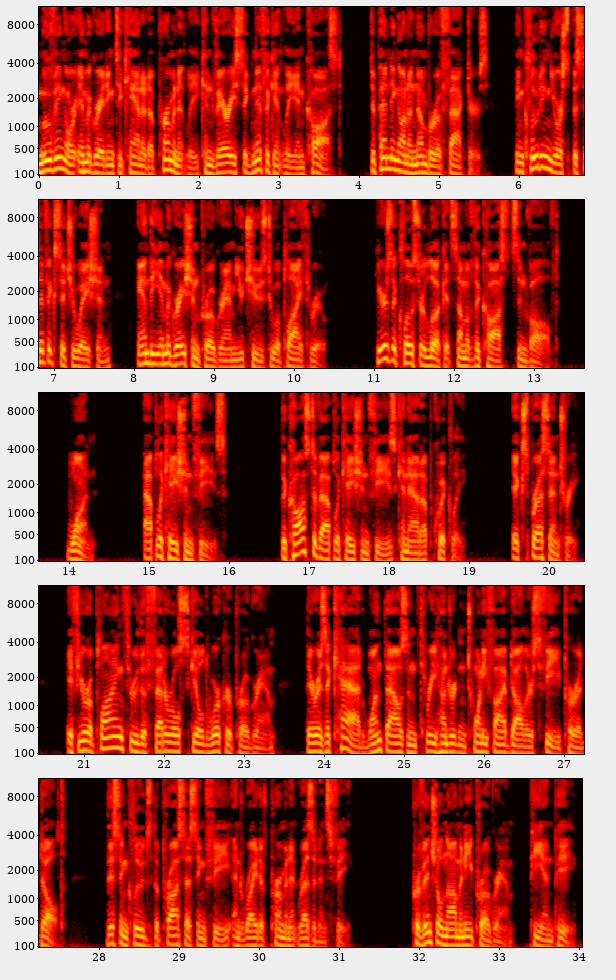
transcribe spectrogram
Moving or immigrating to Canada permanently can vary significantly in cost, depending on a number of factors, including your specific situation and the immigration program you choose to apply through. Here's a closer look at some of the costs involved. 1. Application fees. The cost of application fees can add up quickly. Express entry. If you're applying through the Federal Skilled Worker Program, there is a CAD $1,325 fee per adult. This includes the processing fee and right of permanent residence fee. Provincial Nominee Program, PNP.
